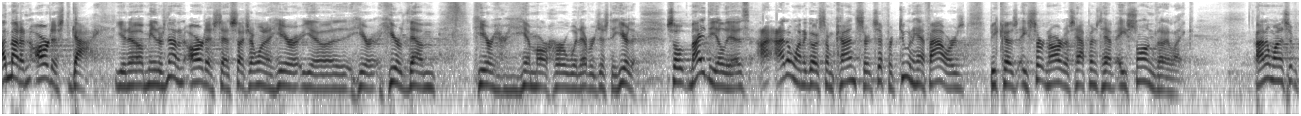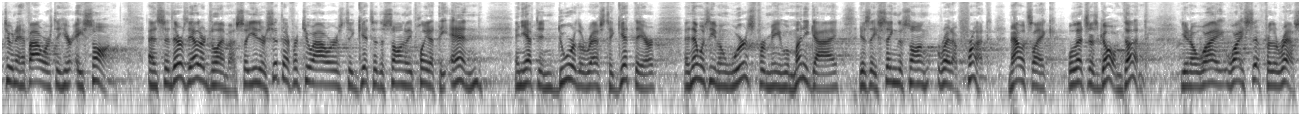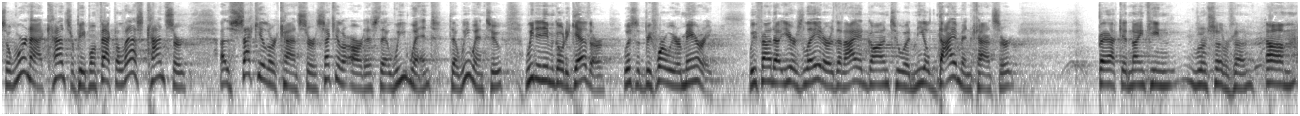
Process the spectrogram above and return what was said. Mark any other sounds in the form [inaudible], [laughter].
I'm not an artist guy, you know. I mean, there's not an artist as such. I want to hear, you know, hear, hear them, hear him or her, whatever, just to hear them. So my deal is, I, I don't want to go to some concert except for two and a half hours because a certain artist happens to have a song that I like. I don't want to sit for two and a half hours to hear a song. And so there's the other dilemma. So you either sit there for two hours to get to the song they play at the end, and you have to endure the rest to get there. And then what's even worse for me, who money guy, is they sing the song right up front. Now it's like, well, let's just go. I'm done. You know, why, why sit for the rest? So we're not concert people. In fact, the last concert, a secular concert, secular artist that we went, that we went to, we didn't even go together. This was before we were married. We found out years later that I had gone to a Neil Diamond concert back in 19. Um,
